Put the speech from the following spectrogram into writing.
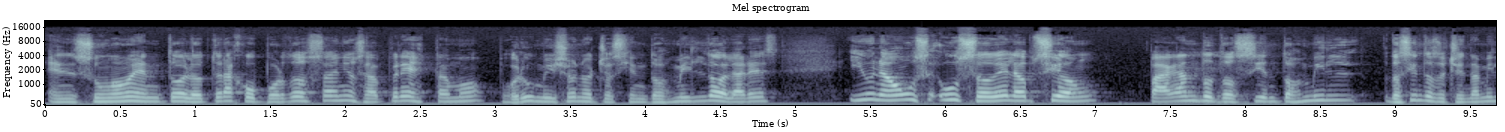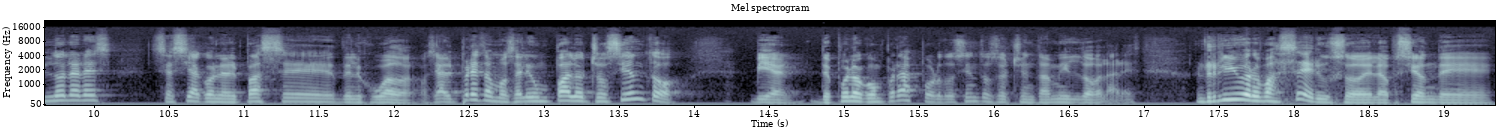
en su momento lo trajo por dos años a préstamo por 1.800.000 dólares y un uso de la opción pagando 200.000, mil dólares se hacía con el pase del jugador. O sea, el préstamo salía un palo 800, bien, después lo compras por 280.000 dólares. River va a hacer uso de la opción de,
